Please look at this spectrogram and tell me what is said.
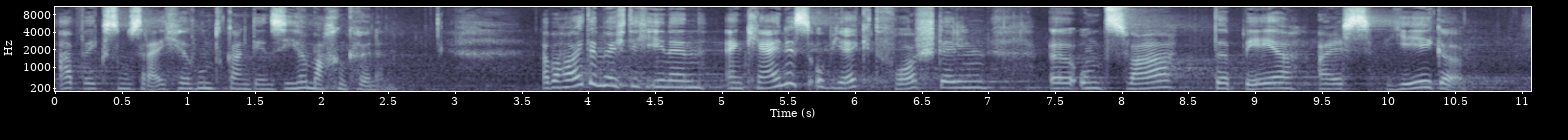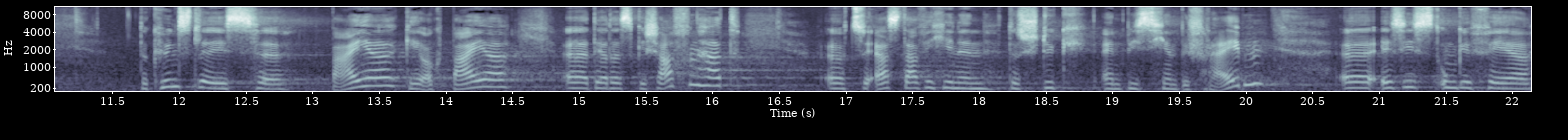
abwechslungsreicher Rundgang, den Sie hier machen können. Aber heute möchte ich Ihnen ein kleines Objekt vorstellen, äh, und zwar der Bär als Jäger. Der Künstler ist Bayer, Georg Bayer, äh, der das geschaffen hat. Äh, zuerst darf ich Ihnen das Stück ein bisschen beschreiben. Äh, es ist ungefähr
